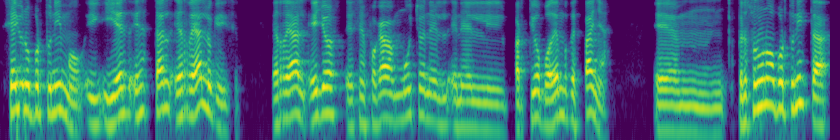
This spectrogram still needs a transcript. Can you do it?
Si hay un oportunismo, y, es, tal, es real lo que dicen, es real. Ellos se enfocaban mucho en el, en el partido Podemos de España, Em, pero son unos oportunistas.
